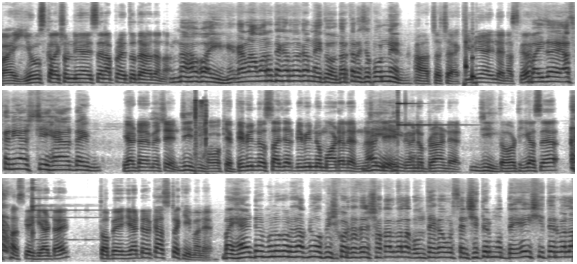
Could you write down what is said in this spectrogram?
ভাই ইউজ কালেকশন নিয়ে আইছেন আপনার তো দেখা যায় না। না ভাই কারণ আমার দেখার দরকার নাই তো দরকার হচ্ছে পণ্যের। আচ্ছা আচ্ছা কি নিয়ে আইলেন আজকে? ভাই যাই আজকে নিয়ে আসছি hair drive hair dye machine জি জি। ওকে বিভিন্ন সাইজের বিভিন্ন মডেলের নাকি। বিভিন্ন ব্র্যান্ডের জি। তো ঠিক আছে আজকে হেয়ার ডাই তবে হেয়ার ডাইয়ের কাজটা কি মানে? ভাই হেয়ার ড্রাইভ মূলত করে আপনি অফিস করতেছেন, সকালবেলা ঘুম থেকে উঠছেন, শীতের মধ্যে। এই শীতের বেলা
